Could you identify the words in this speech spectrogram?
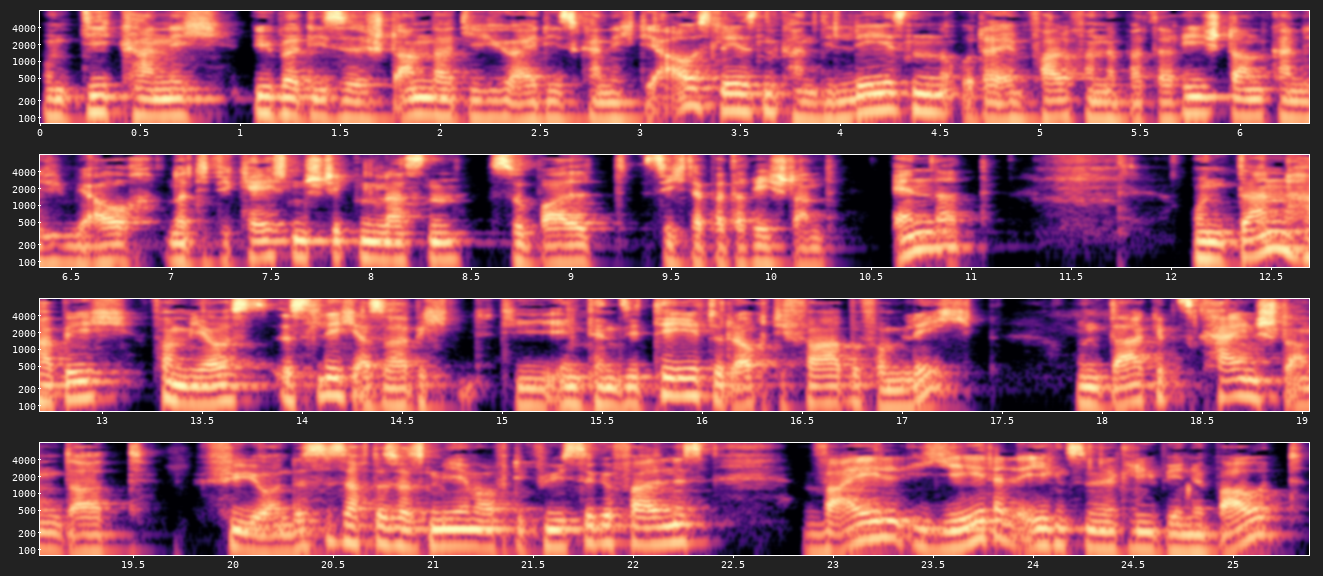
Und die kann ich über diese Standard UIDs kann ich die auslesen, kann die lesen oder im Fall von einem Batteriestand kann ich mir auch Notifications schicken lassen, sobald sich der Batteriestand ändert. Und dann habe ich von mir aus das Licht, also habe ich die Intensität oder auch die Farbe vom Licht. Und da gibt es kein Standard für. Und das ist auch das, was mir immer auf die Füße gefallen ist, weil jeder, der irgendeine Glühbirne baut,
